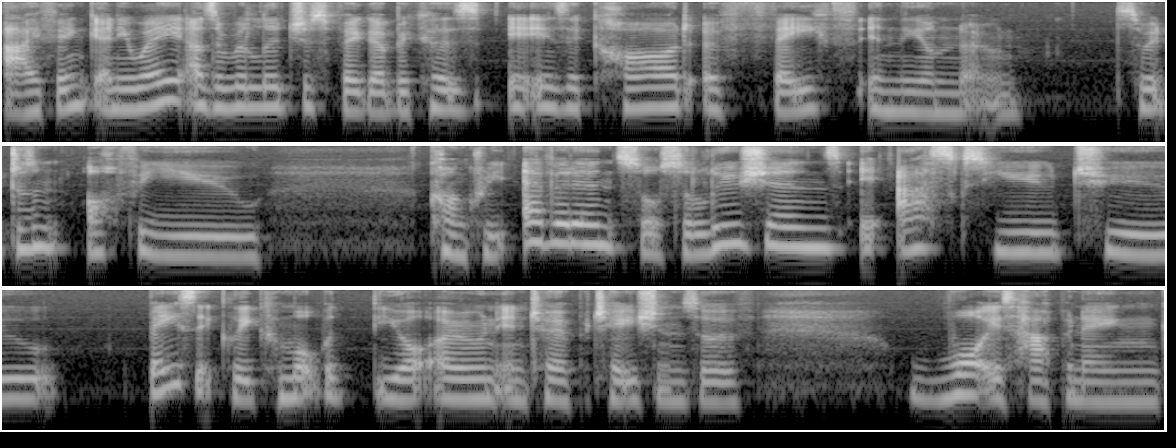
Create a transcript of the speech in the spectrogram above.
I think anyway, as a religious figure because it is a card of faith in the unknown. So it doesn't offer you concrete evidence or solutions, it asks you to basically come up with your own interpretations of what is happening,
